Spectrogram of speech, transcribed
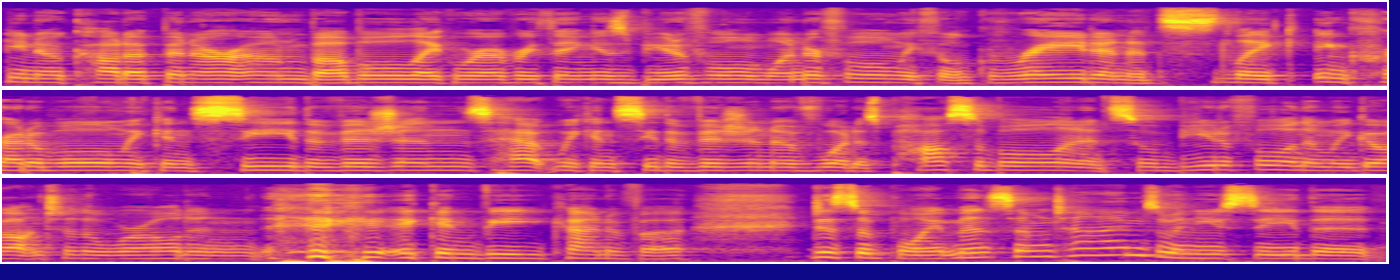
you know caught up in our own bubble like where everything is beautiful and wonderful and we feel great and it's like incredible and we can see the visions we can see the vision of what is possible and it's so beautiful. And then we go out into the world and it can be kind of a disappointment sometimes when you see that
